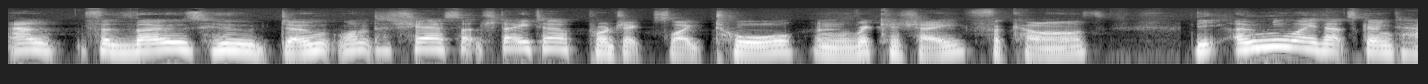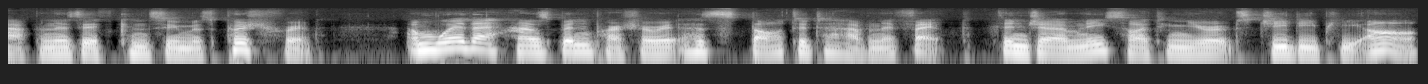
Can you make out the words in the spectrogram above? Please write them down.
And for those who don't want to share such data, projects like Tor and Ricochet for cars, the only way that's going to happen is if consumers push for it. And where there has been pressure, it has started to have an effect. In Germany, citing Europe's GDPR,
